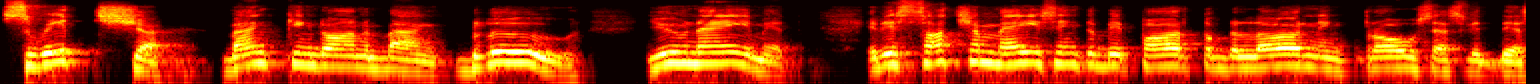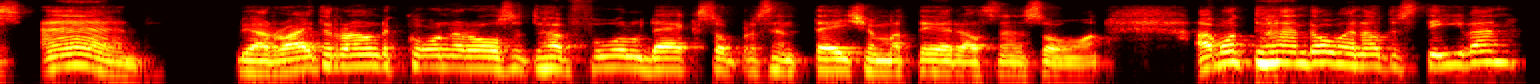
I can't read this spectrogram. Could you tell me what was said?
Switch banking on bank blue you name it. It is such amazing to be part of the learning process with this. And we are right around the corner also to have full decks of presentation materials and so on. I want to hand over now to Stephen.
